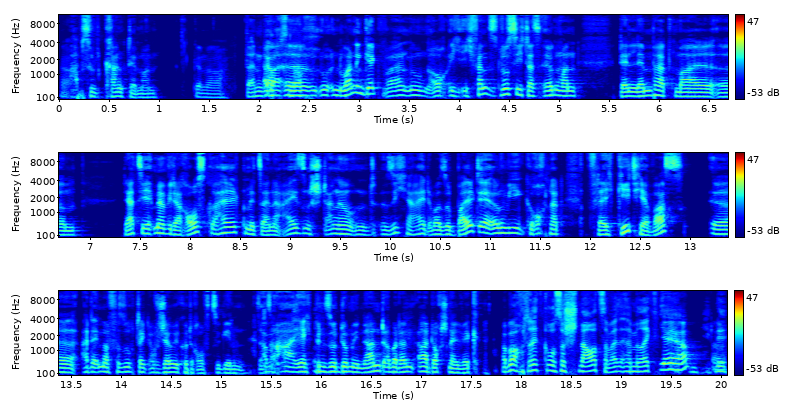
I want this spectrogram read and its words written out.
Ja. Absolut krank, der Mann. Genau. Dann gab's Aber äh, ein Running Gag war auch, ich, ich fand es lustig, dass irgendwann Dan Lampert mal ähm, der hat sich ja immer wieder rausgehalten mit seiner Eisenstange und Sicherheit, aber sobald er irgendwie gerochen hat, vielleicht geht hier was, äh, hat er immer versucht, direkt auf Jericho drauf zu gehen. Also, ah, ja, ich bin so dominant, aber dann, ah, doch schnell weg. Aber auch direkt große Schnauze, weißt du, direkt, ja, ja. Ne,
